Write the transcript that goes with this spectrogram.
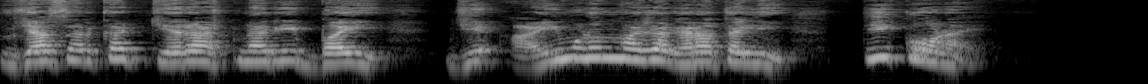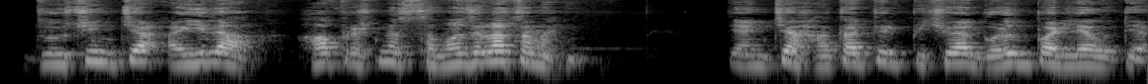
तुझ्यासारखा चेहरा असणारी बाई जी आई म्हणून माझ्या घरात आली ती कोण आहे? जोशींच्या आईला हा प्रश्न समजलाच नाही. त्यांच्या हातातील पिशव्या गळून पडल्या होत्या.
